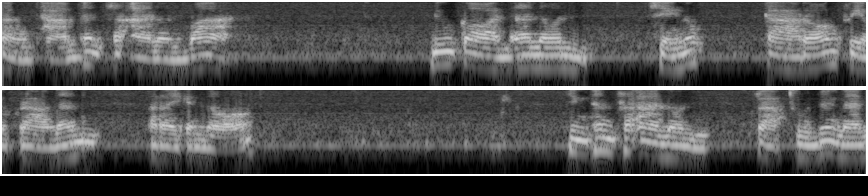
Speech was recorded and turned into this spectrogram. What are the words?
สั่งถามท่านพระอานนท์ว่า ดูก่อนอานนท์เสียงนกการ้องเกลียวกราวนั้น อะไรกันหนอ จึงท่านพระอานนท์กราบทูลเรื่องนั้น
